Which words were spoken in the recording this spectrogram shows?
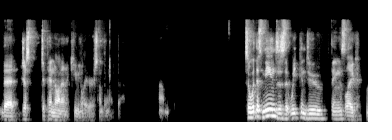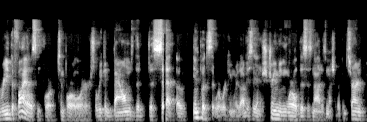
that just depend on an accumulator or something like that. Um, so what this means is that we can do things like read the files in temporal order. So we can bound the, the set of inputs that we're working with. Obviously, in a streaming world, this is not as much of a concern.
